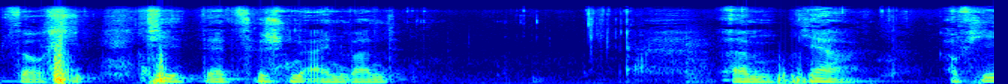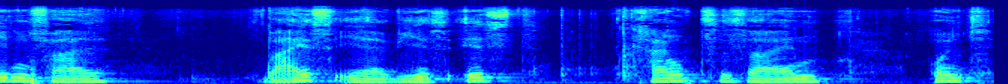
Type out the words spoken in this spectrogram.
Sorry, die, der Zwischeneinwand. Ähm, ja, auf jeden Fall weiß er, wie es ist, krank zu sein und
